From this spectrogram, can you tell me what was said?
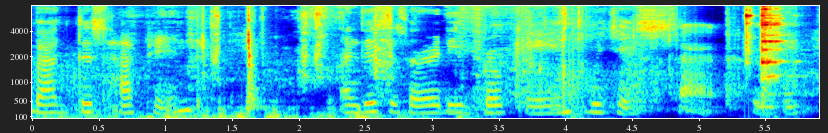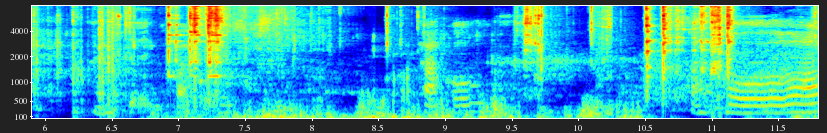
back, this happened, and this is already broken, which is sad, really. I'm like tackle, tackle, tackle.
